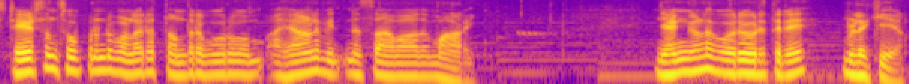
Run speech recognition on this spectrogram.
സ്റ്റേഷൻ സൂപ്രണ്ട് വളരെ തന്ത്രപൂർവം അയാൾ വിറ്റ്നസ് ആവാതെ മാറി. ഞങ്ങളെ ഓരോരുത്തരെ വിളിക്കുകയാണ്.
